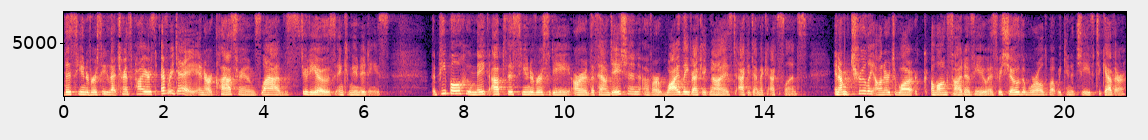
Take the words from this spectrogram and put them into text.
this university that transpires every day in our classrooms, labs, studios, and communities. The people who make up this university are the foundation of our widely recognized academic excellence. And I'm truly honored to work alongside of you as we show the world what we can achieve together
